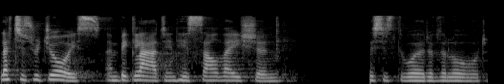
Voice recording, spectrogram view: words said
Let us rejoice and be glad in his salvation. This is the word of the Lord.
